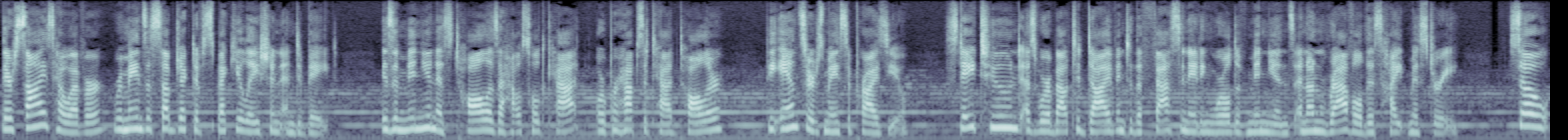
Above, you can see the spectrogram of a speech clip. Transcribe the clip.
Their size, however, remains a subject of speculation and debate. Is a minion as tall as a household cat, or perhaps a tad taller? The answers may surprise you. Stay tuned as we're about to dive into the fascinating world of minions and unravel this height mystery. So,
